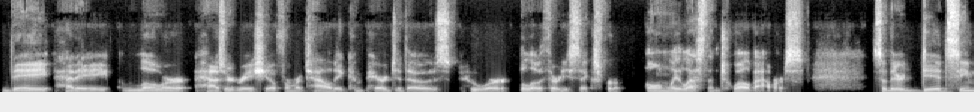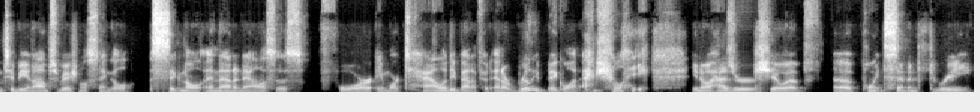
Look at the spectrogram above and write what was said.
they had a lower hazard ratio for mortality compared to those who were below 36 for only less than 12 hours. So there did seem to be an observational single signal in that analysis for a mortality benefit and a really big one, actually. You know, a hazard ratio of uh, 0.73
